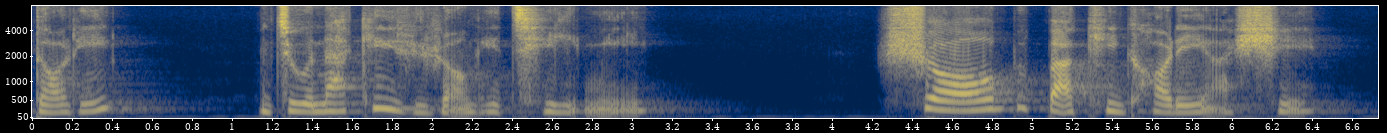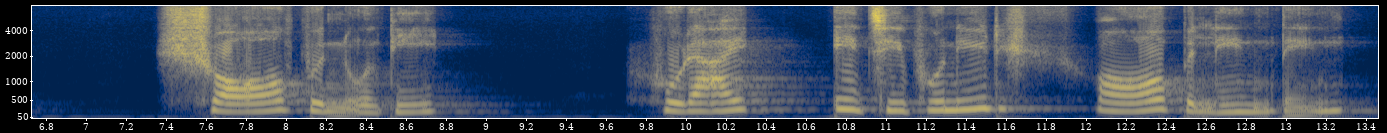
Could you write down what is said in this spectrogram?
তরে জোনাকির রঙে ঝিলমিল। সব পাখি ঘরে আসে। সব নদী ফুরায় এ জীবনের সব লেনদেন।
